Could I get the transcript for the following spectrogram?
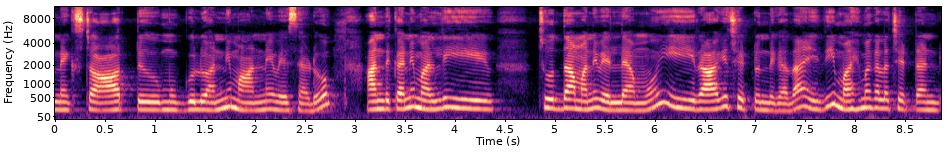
నెక్స్ట్ ఆర్ట్ ముగ్గులు అన్నీ మా అన్నయ్య వేశాడు. అందుకని మళ్ళీ చూద్దామని వెళ్ళాము. ఈ రాగి చెట్టు ఉంది కదా ఇది మహిమగల చెట్టు అండి.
